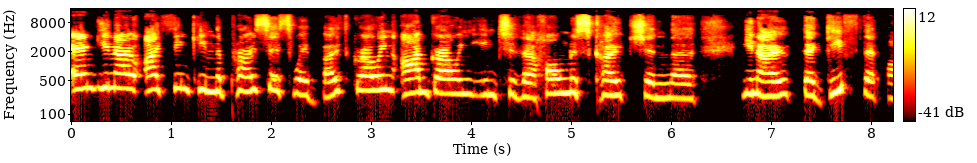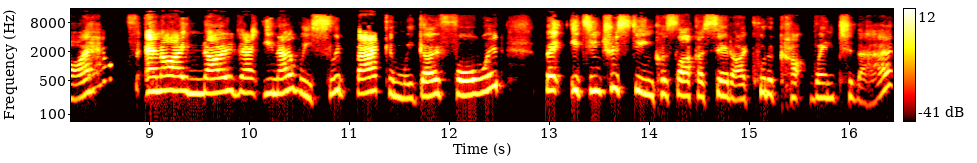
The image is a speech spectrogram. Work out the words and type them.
And you know, I think in the process we're both growing. I'm growing into the wholeness coach and the, you know, the gift that I have. And I know that, you know, we slip back and we go forward. But it's interesting because, like I said, I could have cut, went to that.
